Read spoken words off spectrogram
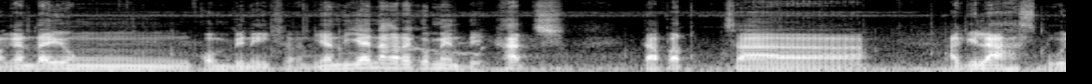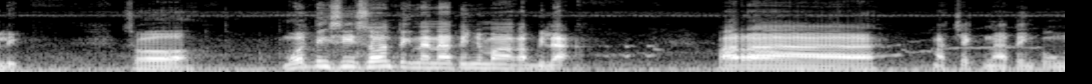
maganda yung combination. Yan, yan ang recommend eh. Hatch. Dapat sa Agilahas Bulik. So, molting season, tingnan natin yung mga kabila. Para ma-check natin kung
